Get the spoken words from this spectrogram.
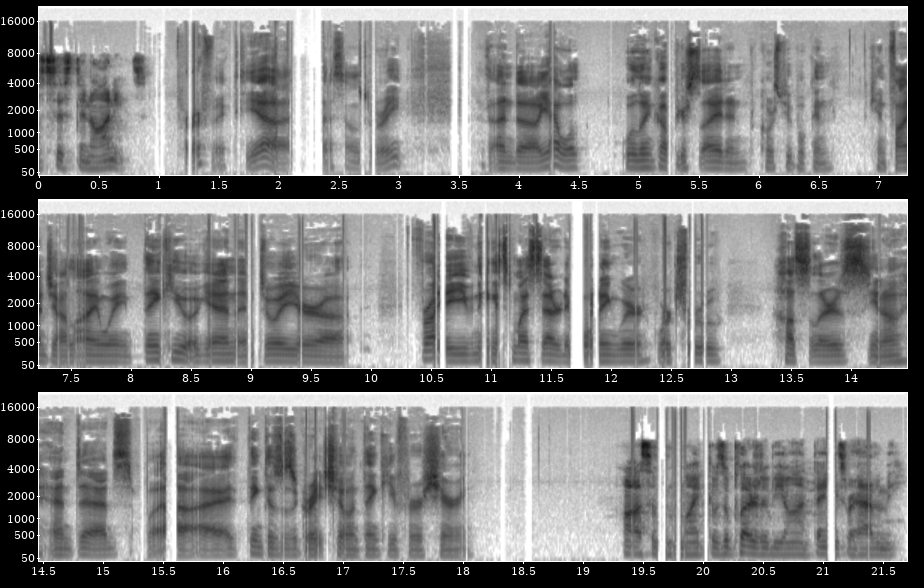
assistant audience. Perfect. Yeah, that sounds great. And uh, yeah, we'll we'll link up your site, and of course, people can can find you online. Wayne, thank you again. Enjoy your uh, Friday evening. It's my Saturday morning. We're we're true hustlers, you know, and dads. But uh, I think this was a great show, and thank you for sharing. Awesome, Mike. It was a pleasure to be on. Thanks for having me.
